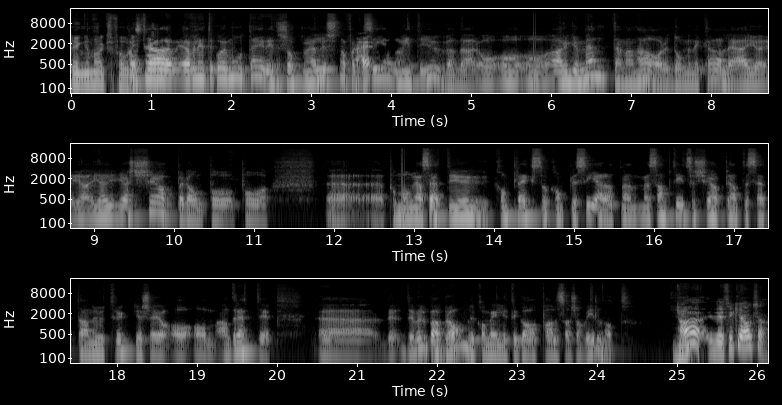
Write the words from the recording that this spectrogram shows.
Engelmarks favorit. Fast jag, jag vill inte gå emot dig Ridderstolpe, men jag lyssnar faktiskt igenom intervjun där och, och, och argumenten han har, Dominicale, är ju, jag, jag, jag köper dem på, på, Eh, på många sätt. Det är ju komplext och komplicerat, men, men samtidigt så köper jag inte sättet han uttrycker sig om Andretti. Eh, det, det är väl bara bra om det kommer in lite gaphalsar som vill något. Ja, det tycker jag också.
